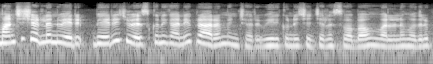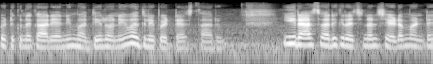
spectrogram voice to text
మంచి చెడ్లను వేరి బేరీజ్ వేసుకుని కానీ ప్రారంభించారు. వీరికి ఉన్న చంచల స్వభావం వలన మొదలు పెట్టుకున్న కార్యాన్ని మధ్యలోనే వదిలిపెట్టేస్తారు. ఈ రాశి వారికి రచనలు చేయడం అంటే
